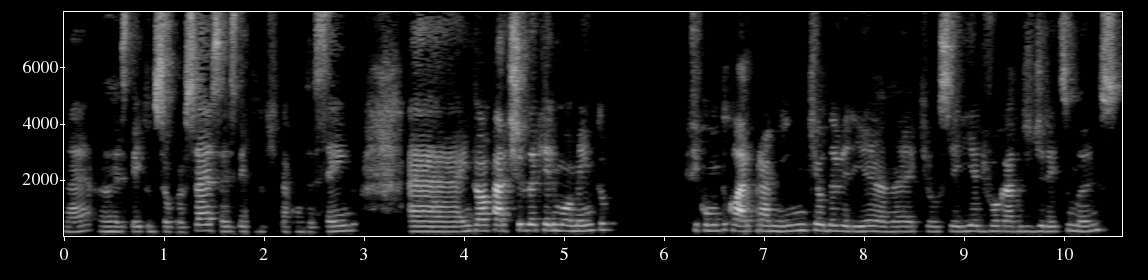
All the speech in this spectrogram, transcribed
né, a respeito do seu processo, a respeito do que está acontecendo. É, então, a partir daquele momento, ficou muito claro para mim que eu deveria, né, que eu seria advogada de direitos humanos.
